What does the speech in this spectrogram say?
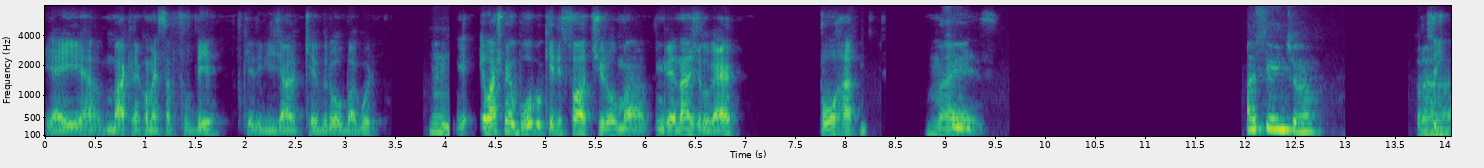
E aí a máquina começa a fuder, porque ele já quebrou o bagulho. Hum. Eu acho meio bobo que ele só tirou uma engrenagem do lugar. Porra. Mas. paciente, né? Pra- Sim.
